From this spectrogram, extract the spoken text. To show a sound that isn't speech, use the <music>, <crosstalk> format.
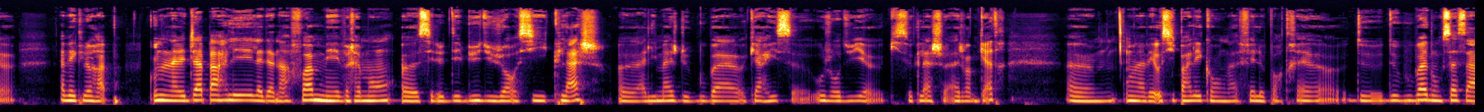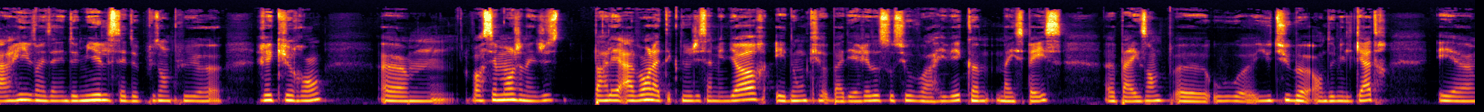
avec le rap on en avait déjà parlé la dernière fois mais vraiment c'est le début du genre aussi clash à l'image de Booba euh, Caris euh, aujourd'hui euh, qui se clash H24 euh, on avait aussi parlé quand on a fait le portrait euh, de, de Booba. Donc ça ça arrive dans les années 2000 c'est de plus en plus euh, récurrent. Euh, forcément j'en ai juste parlé avant, la technologie s'améliore. Et donc euh, bah, des réseaux sociaux vont arriver comme MySpace, euh, par exemple, euh, ou euh, YouTube en 2004 et euh,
